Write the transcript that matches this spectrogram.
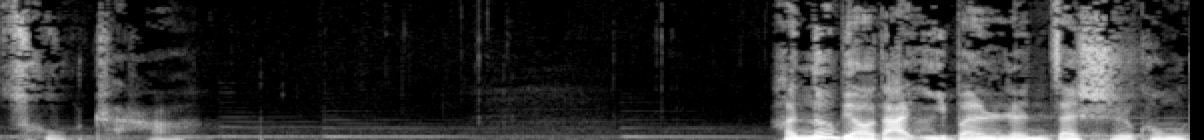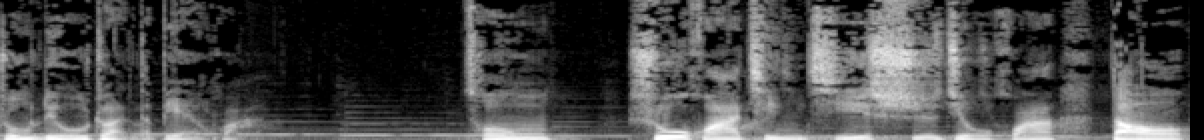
醋茶，很能表达一般人在时空中流转的变化。从书画琴棋诗酒花到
